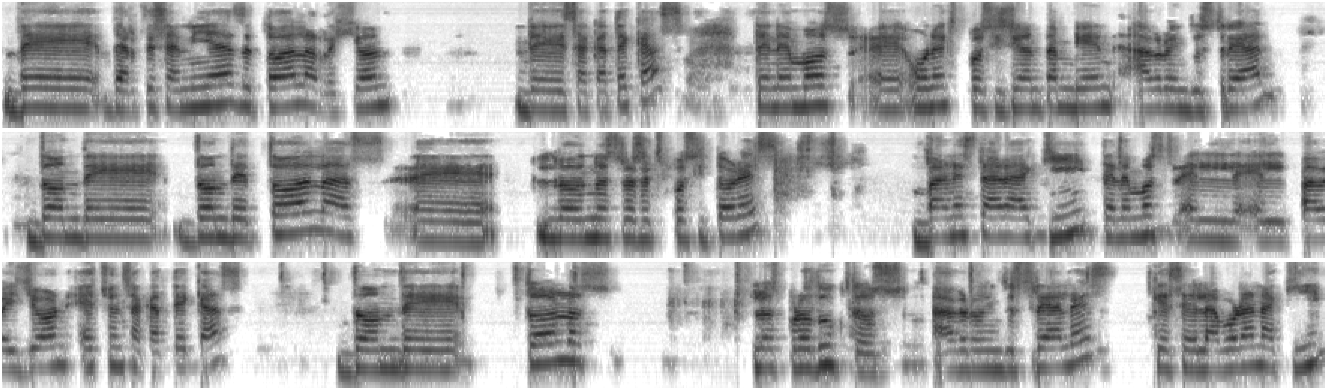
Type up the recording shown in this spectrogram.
de, de artesanías de toda la región de Zacatecas. Tenemos eh, una exposición también agroindustrial donde, donde todas las eh, los, nuestros expositores van a estar aquí. Tenemos el, el pabellón hecho en Zacatecas, donde todos los, los productos agroindustriales que se elaboran aquí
